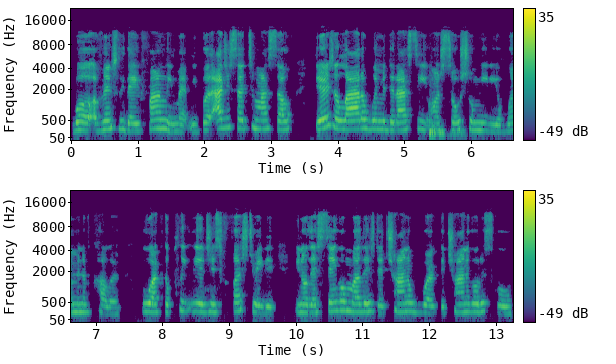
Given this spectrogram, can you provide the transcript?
well, eventually they finally met me. But I just said to myself, there's a lot of women that I see on social media, women of color, who are completely just frustrated. You know, they're single mothers, they're trying to work, they're trying to go to school.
